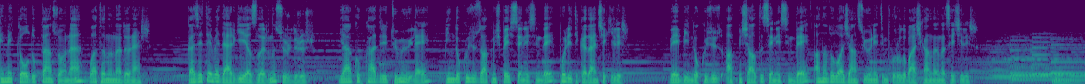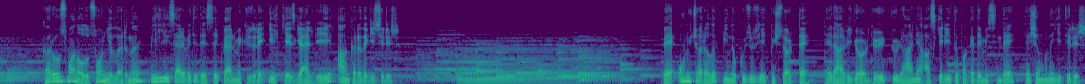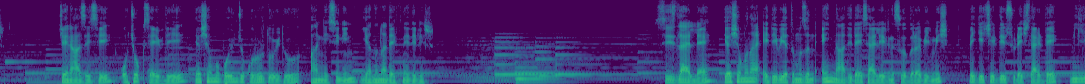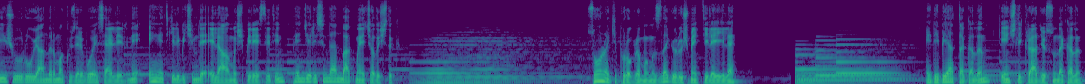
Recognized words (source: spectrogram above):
Emekli olduktan sonra vatanına döner. Gazete ve dergi yazılarını sürdürür. Yakup Kadri tümüyle 1965 senesinde politikadan çekilir ve 1966 senesinde Anadolu Ajansı Yönetim Kurulu Başkanlığına seçilir. Kara Osmanoğlu son yıllarını milli servete destek vermek üzere ilk kez geldiği Ankara'da geçirir. Ve 13 Aralık 1974'te tedavi gördüğü Gülhane Askeri Tıp Akademisi'nde yaşamını yitirir. Cenazesi o çok sevdiği, yaşamı boyunca gurur duyduğu annesinin yanına defnedilir. Sizlerle yaşamına edebiyatımızın en nadide eserlerini sığdırabilmiş ve geçirdiği süreçlerde milli şuuru uyandırmak üzere bu eserlerini en etkili biçimde ele almış bir estetin penceresinden bakmaya çalıştık. Sonraki programımızda görüşmek dileğiyle. Edebiyatla kalın, Gençlik Radyosu'nda kalın.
